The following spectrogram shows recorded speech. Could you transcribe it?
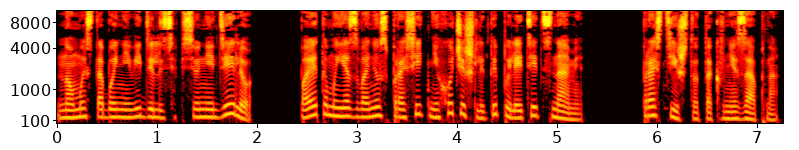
Но мы с тобой не виделись всю неделю, поэтому я звоню спросить, не хочешь ли ты полететь с нами. Прости, что так внезапно».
